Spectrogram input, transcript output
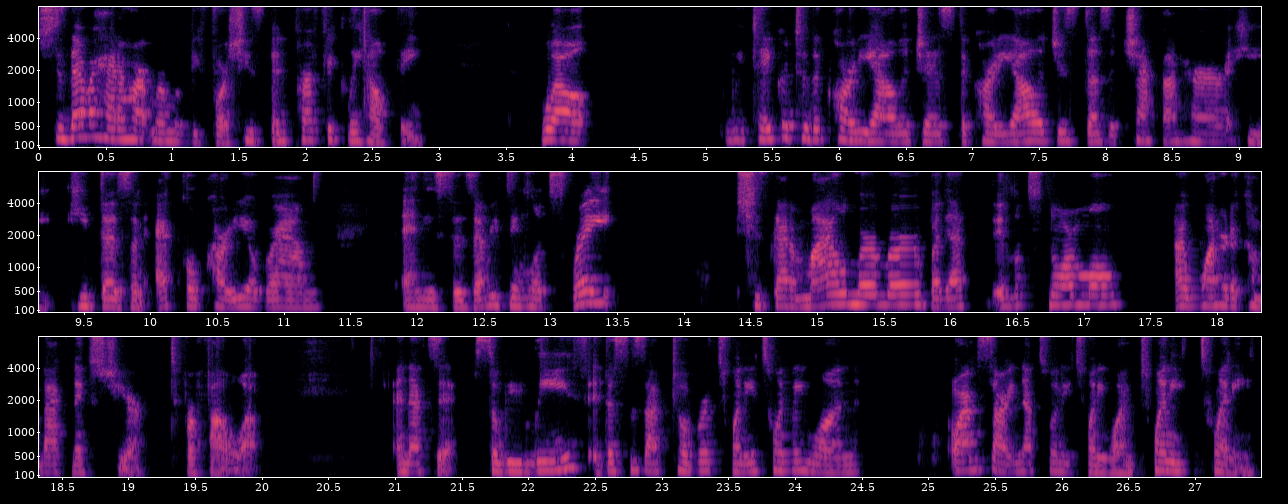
She's never had a heart murmur before. She's been perfectly healthy. Well, we take her to the cardiologist. The cardiologist does a check on her. He he does an echocardiogram, and he says everything looks great. She's got a mild murmur, but that it looks normal. I want her to come back next year for follow up, and that's it. So we leave. This is October 2021, or I'm sorry, not 2021, 2020,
